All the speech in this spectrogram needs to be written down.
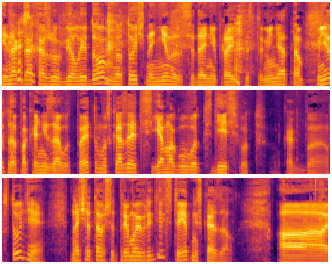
иногда хожу в Белый дом, но точно не на заседании правительства. Меня там, меня туда пока не зовут. Поэтому сказать, я могу вот здесь вот как бы в студии. Насчет того, что это прямое вредительство, я бы не сказал. А,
